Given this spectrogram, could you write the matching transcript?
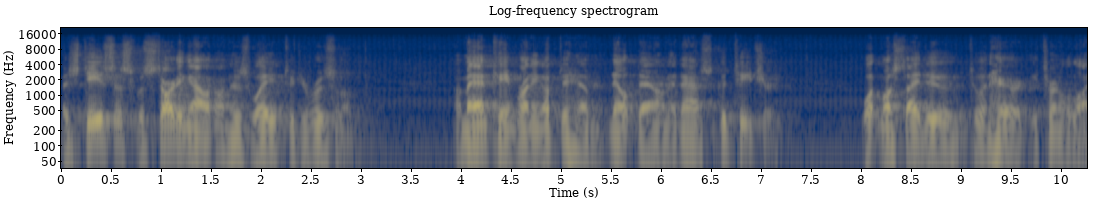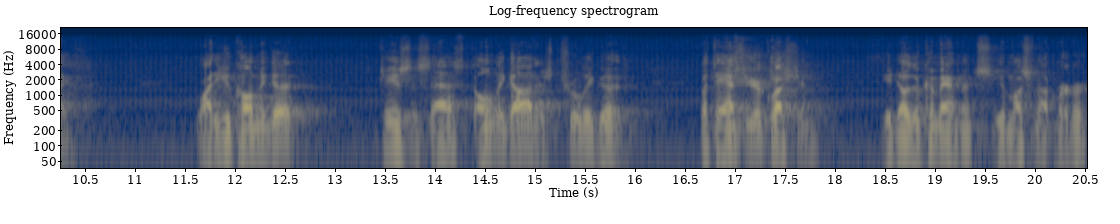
As Jesus was starting out on his way to Jerusalem, a man came running up to him, knelt down, and asked, Good teacher, what must I do to inherit eternal life? Why do you call me good? Jesus asked, Only God is truly good. But to answer your question, you know the commandments. You must not murder.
